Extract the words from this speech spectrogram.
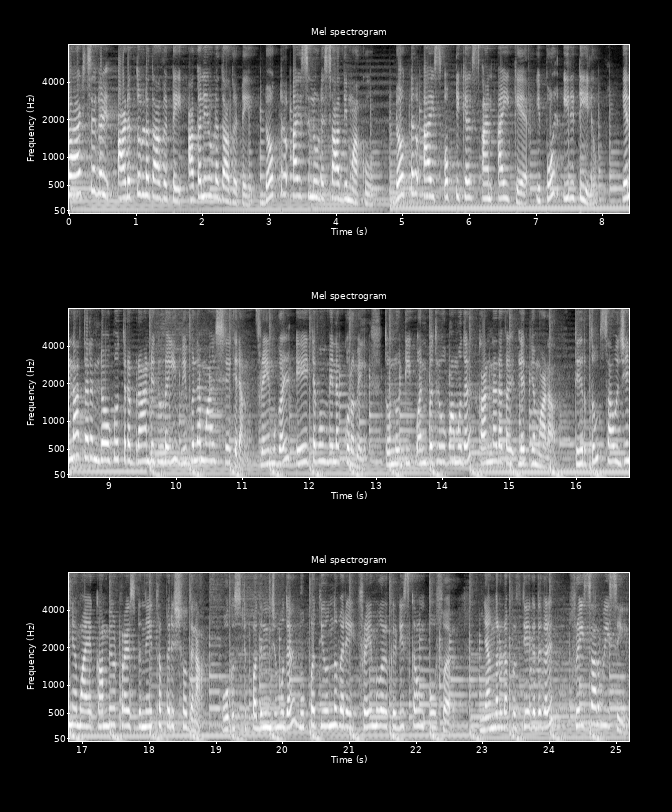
കാഴ്ചകൾ അടുത്തുള്ളതാകട്ടെ അകലെയുള്ളതാകട്ടെ ഡോക്ടർ ഐസിലൂടെ സാധ്യമാക്കൂ. Doctor eyes opticals and eye care ഇപ്പോൾ ഇരിട്ടിയിലും. എല്ലാത്തരം ലോകോത്തര ബ്രാൻഡുകളുടെയും വിപുലമായ ശേഖരം ഫ്രെയിമുകൾ ഏറ്റവും വിലക്കുറവിൽ തൊണ്ണൂറ്റി ഒൻപത് രൂപ മുതൽ കണ്ണടകൾ ലഭ്യമാണ്. തീർത്തും സൗജന്യമായ കമ്പ്യൂട്ടറൈസ്ഡ് നേത്ര പരിശോധന ഓഗസ്റ്റ് പതിനഞ്ച് മുതൽ മുപ്പത്തിയൊന്ന് വരെ ഫ്രെയിമുകൾക്ക് ഡിസ്കൗണ്ട് ഓഫർ. ഞങ്ങളുടെ പ്രത്യേകതകൾ free servicing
